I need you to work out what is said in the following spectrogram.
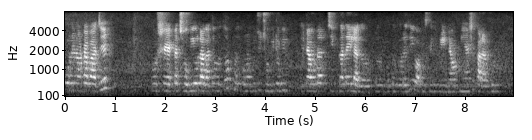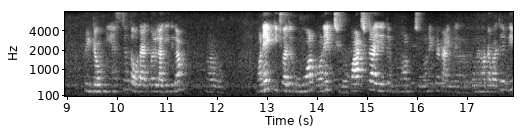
পৌনে নটা বাজে। ওর সে একটা ছবিও লাগাতে হতো। কোনো কিছু ছবি টবি এটা ওটা চিপকাতেই লাগে ওর। ওকে বলে দিই অফিস থেকে প্রিন্ট আউট নিয়ে আসে কালারফুল প্রিন্ট আউট নিয়ে এসছে। তো ওটা একবারে লাগিয়ে দিলাম। অনেক কিছু আছে হোমওয়ার্ক অনেক ছিল। পাঁচটা ইয়েতে হোমওয়ার্ক ছিল, অনেকটা টাইম লেগে গেলো। পৌনে নটা বাজে, এমনি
